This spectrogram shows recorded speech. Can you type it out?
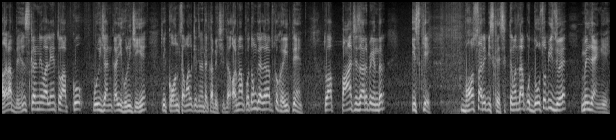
अगर आप बिज़नेस करने वाले हैं तो आपको पूरी जानकारी होनी चाहिए कि कौन सा माल कितने तक का बेच सकता है। और मैं आपको बताऊँ कि अगर आप इसको खरीदते हैं तो आप पाँच हज़ार रुपये के अंदर इसके बहुत सारे पीस खरीद सकते हैं। मतलब आपको 200 पीस जो है मिल जाएँगे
